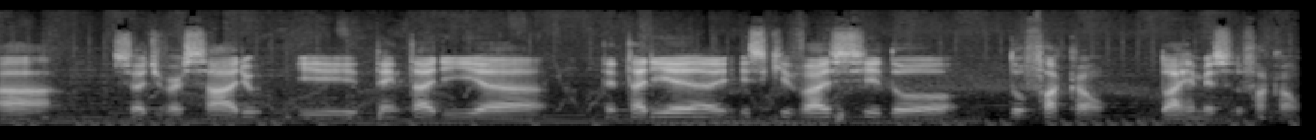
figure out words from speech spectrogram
a seu adversário e tentaria tentaria esquivar-se do do facão, do arremesso do facão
